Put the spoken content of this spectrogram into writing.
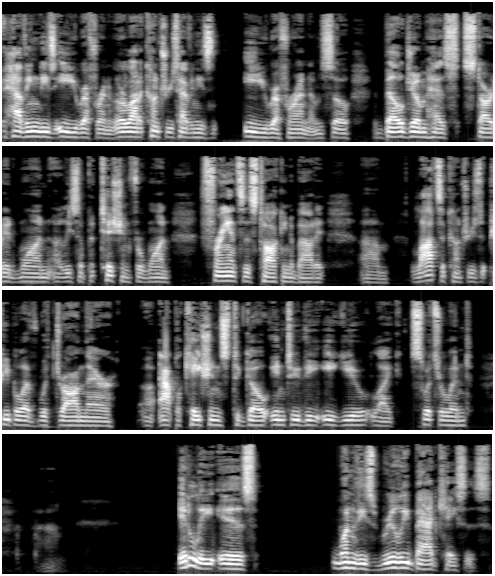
having these EU referendums, or a lot of countries having these EU referendums. So Belgium has started one, at least a petition for one. France is talking about it. Um, lots of countries that people have withdrawn their uh, applications to go into the EU, like Switzerland. Um, Italy is one of these really bad cases,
